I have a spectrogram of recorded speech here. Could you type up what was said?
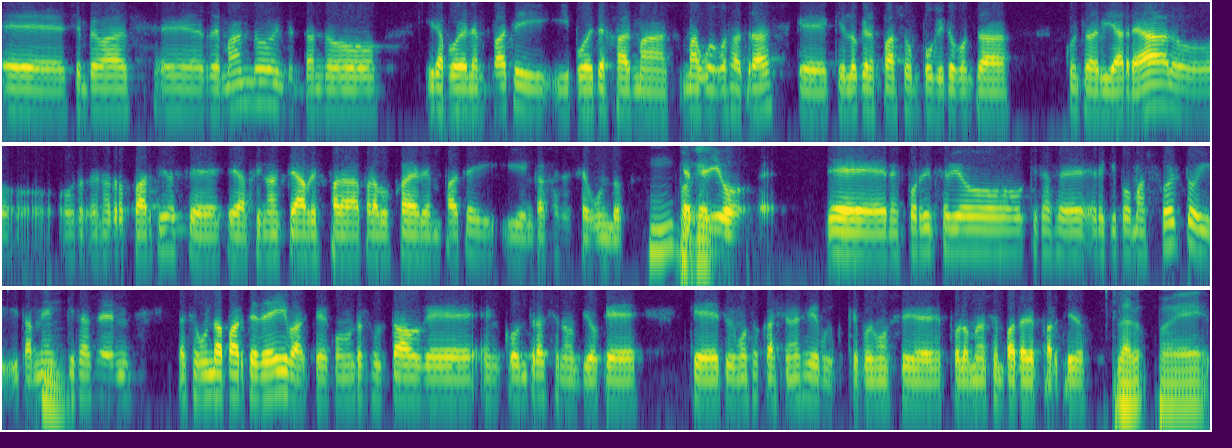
eh, siempre vas eh, remando, intentando ir a por el empate y, puedes dejar más, más huecos atrás, que, es lo que les pasa un poquito contra contra el Villarreal o, en otros partidos que, al final te abres para, para buscar el empate y, encajas el segundo. Mm, porque... digo, eh, eh, en Sporting se vio quizás el equipo más suelto y, también mm. quizás en la segunda parte de Ibar, que con un resultado que en contra se nos vio que, tuvimos ocasiones y que pudimos eh, por lo menos empatar el partido. Claro, pues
